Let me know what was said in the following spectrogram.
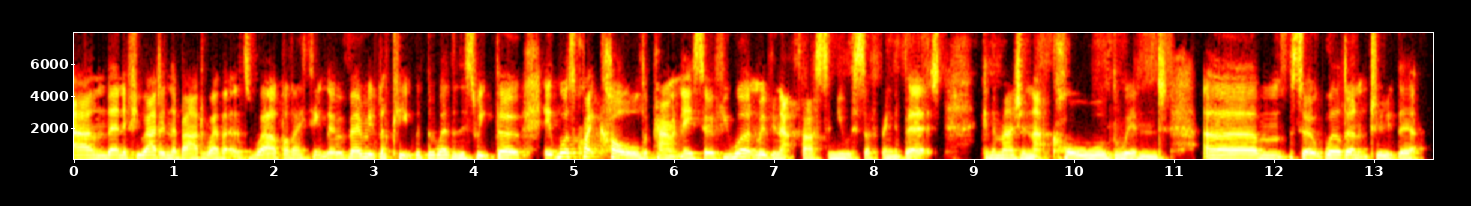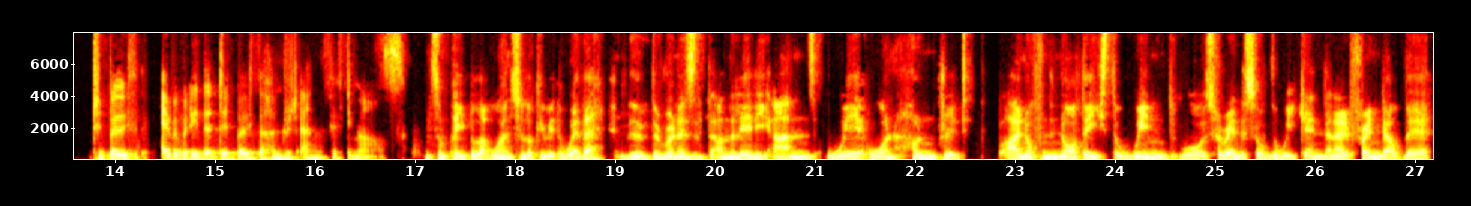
and then if you add in the bad weather as well. But I think they were very lucky with the weather this week, though it was quite cold apparently. So if you weren't moving that fast and you were suffering a bit, you can imagine that cold wind. Um, so well done to the to both everybody that did both the 150 miles. And some people that weren't so lucky with the weather, the, the runners on the Lady Anne's Way 100. I know from the northeast, the wind was horrendous over the weekend. And I had a friend out there,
